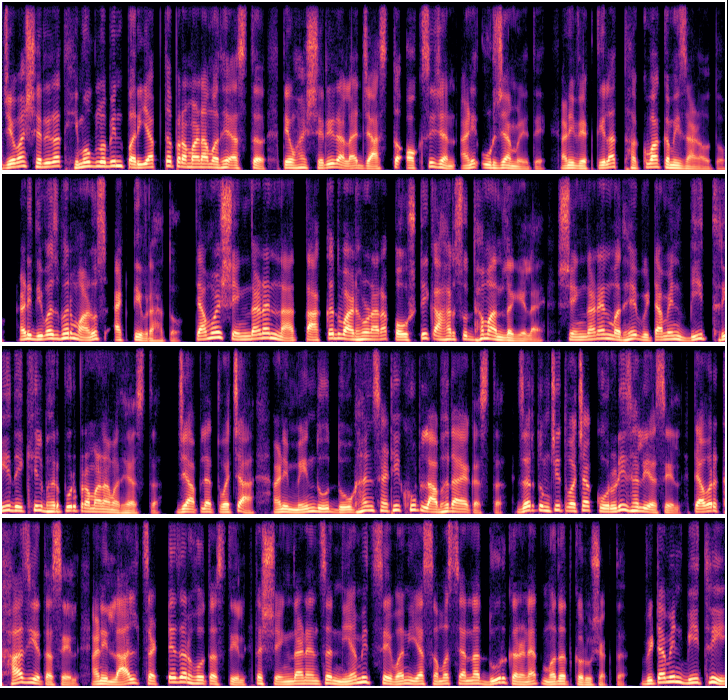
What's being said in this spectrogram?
जेव्हा शरीरात हिमोग्लोबिन पर्याप्त प्रमाणामध्ये असतं तेव्हा शरीराला जास्त ऑक्सिजन आणि ऊर्जा मिळते आणि व्यक्तीला थकवा कमी जाणवतो आणि दिवसभर माणूस ऍक्टिव्ह राहतो. त्यामुळे शेंगदाण्यांना ताकद वाढवणारा पौष्टिक आहार सुद्धा मानलं गेलाय. शेंगदाण्यांमध्ये व्हिटॅमिन बी थ्री देखील भरपूर प्रमाणामध्ये असतं जे आपल्या त्वचा आणि मेंदू दोघांसाठी खूप लाभदायक असतं. जर तुमची त्वचा कोरडी झाली असेल त्यावर खाज येत असेल आणि लाल चट्टे जर होत असतील तर शेंगदाण्यांचं नियमित सेवन या समस्यांना दूर करण्यात मदत करू शकतं. व्हिटॅमिन बी थ्री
